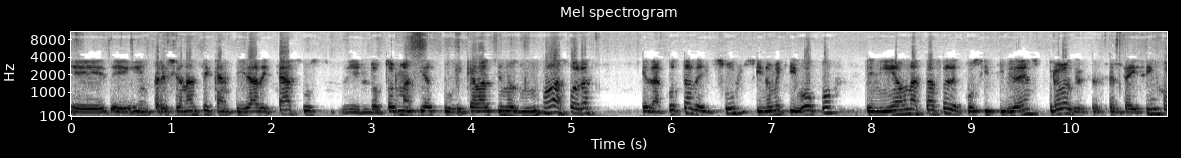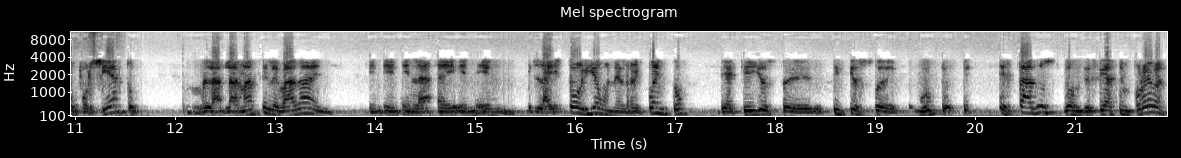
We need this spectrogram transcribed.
eh, impresionante cantidad de casos. El doctor Macías publicaba hace unos, unas horas que Dakota del Sur, si no me equivoco, tenía una tasa de positividad en sus pruebas del 65%, la, la más elevada en, en, la, en, la historia o en el recuento de aquellos eh, sitios, eh, estados donde se hacen pruebas.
